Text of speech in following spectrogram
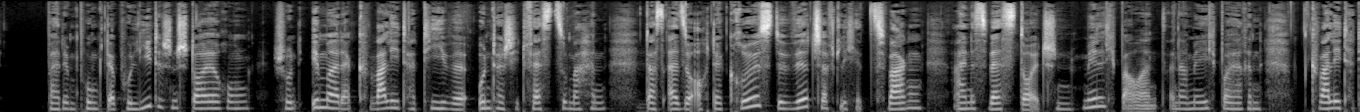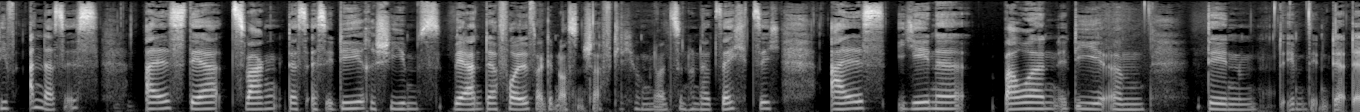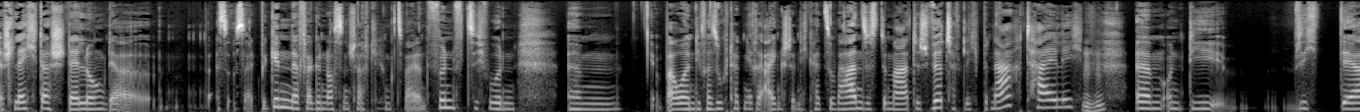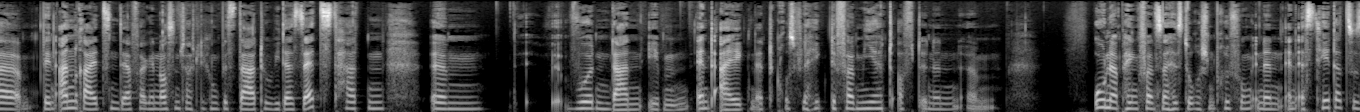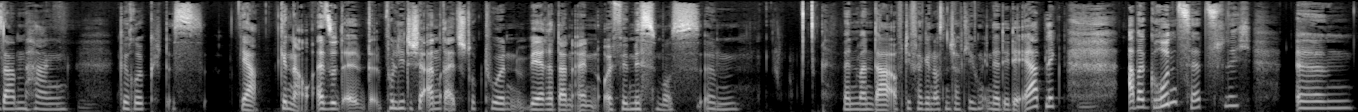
bei dem Punkt der politischen Steuerung schon immer der qualitative Unterschied festzumachen, dass also auch der größte wirtschaftliche Zwang eines westdeutschen Milchbauerns, einer Milchbäuerin qualitativ anders ist als der Zwang des SED-Regimes während der Vollvergenossenschaftlichung 1960, als jene Bauern, die ähm, den, eben den, der, der Schlechterstellung der also seit Beginn der Vergenossenschaftlichung 52 wurden ähm, Bauern, die versucht hatten, ihre Eigenständigkeit zu wahren, systematisch wirtschaftlich benachteiligt mhm. ähm, und die sich der den Anreizen der Vergenossenschaftlichung bis dato widersetzt hatten, ähm, wurden dann eben enteignet, großflächig diffamiert, oft in einen ähm, unabhängig von einer historischen Prüfung in einen NS-Täter-Zusammenhang mhm. gerückt. Das ja, genau. Also äh, politische Anreizstrukturen wäre dann ein Euphemismus, ähm, wenn man da auf die Vergenossenschaftlichung in der DDR blickt. Aber grundsätzlich ähm,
